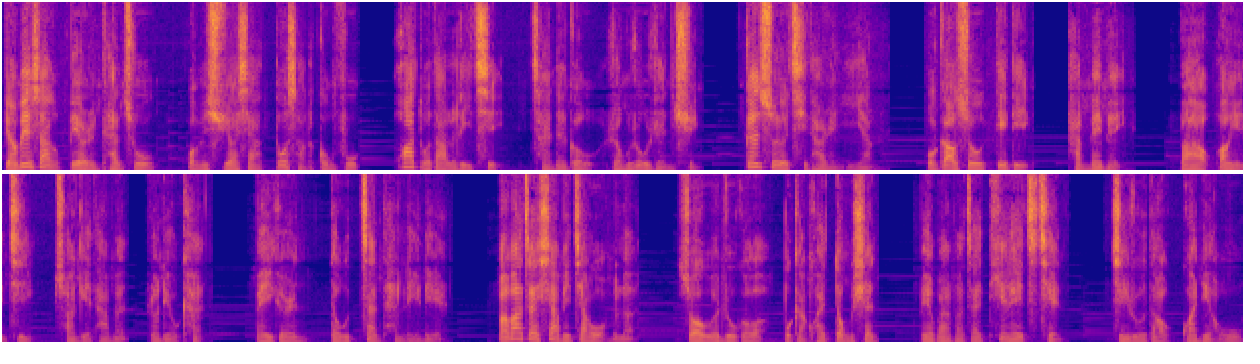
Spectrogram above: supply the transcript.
表面上没有人看出我们需要下多少的功夫，花多大的力气才能够融入人群，跟所有其他人一样。我告诉弟弟和妹妹，把望远镜传给他们轮流看，每一个人都赞叹连连。妈妈在下面叫我们了。说我们如果不赶快动身，没有办法在天黑之前进入到观鸟屋，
